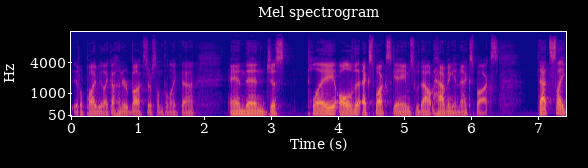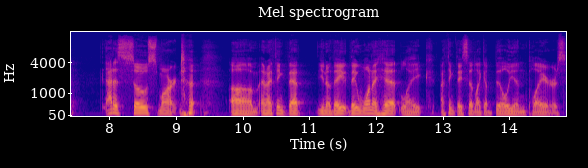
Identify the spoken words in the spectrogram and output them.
it'll probably be like a hundred bucks or something like that. And then just play all of the Xbox games without having an Xbox. That's like that is so smart. um, and I think that you know they they want to hit like I think they said like a billion players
